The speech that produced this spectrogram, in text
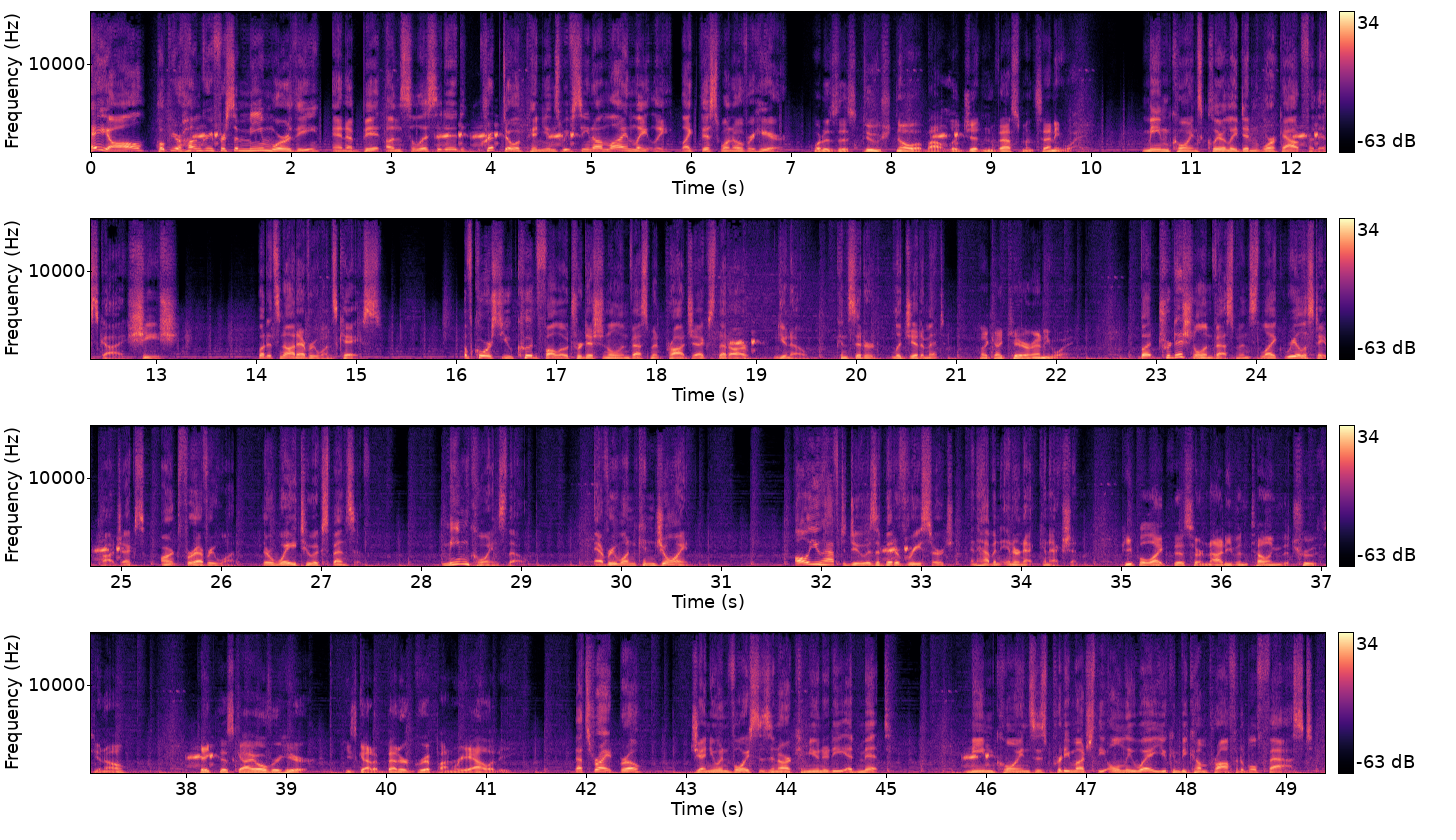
Hey y'all! Hope you're hungry for some meme-worthy and a bit unsolicited crypto opinions we've seen online lately, like this one over here. What does this douche know about legit investments anyway? Meme coins clearly didn't work out for this guy, sheesh. But it's not everyone's case. Of course, you could follow traditional investment projects that are, you know, considered legitimate. Like I care anyway. But traditional investments, like real estate projects, aren't for everyone. They're way too expensive. Meme coins, though, everyone can join. All you have to do is a bit of research and have an internet connection. People like this are not even telling the truth, you know? Take this guy over here. He's got a better grip on reality. That's right, bro. Genuine voices in our community admit. Meme coins is pretty much the only way you can become profitable fast.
